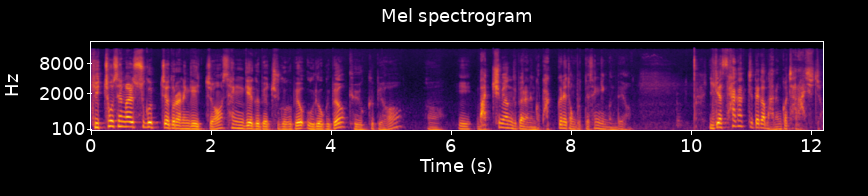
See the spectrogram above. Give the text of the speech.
기초생활수급제도라는 게 있죠. 생계급여, 주거급여, 의료급여, 교육급여. 어, 이 맞춤형 급여라는 거 박근혜 정부 때 생긴 건데요. 이게 사각지대가 많은 거 잘 아시죠?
